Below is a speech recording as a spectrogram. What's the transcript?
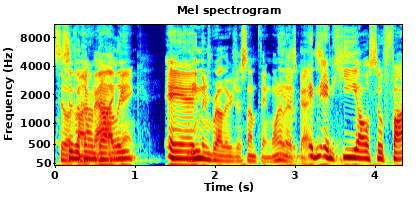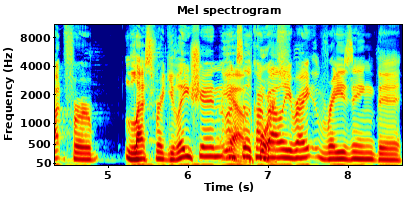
Silicon, Silicon, Valley, Valley, Bank, and Lehman Brothers or something. One of those guys. and, and he also fought for less regulation Yeah, on Silicon. Valley, right? Raising the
